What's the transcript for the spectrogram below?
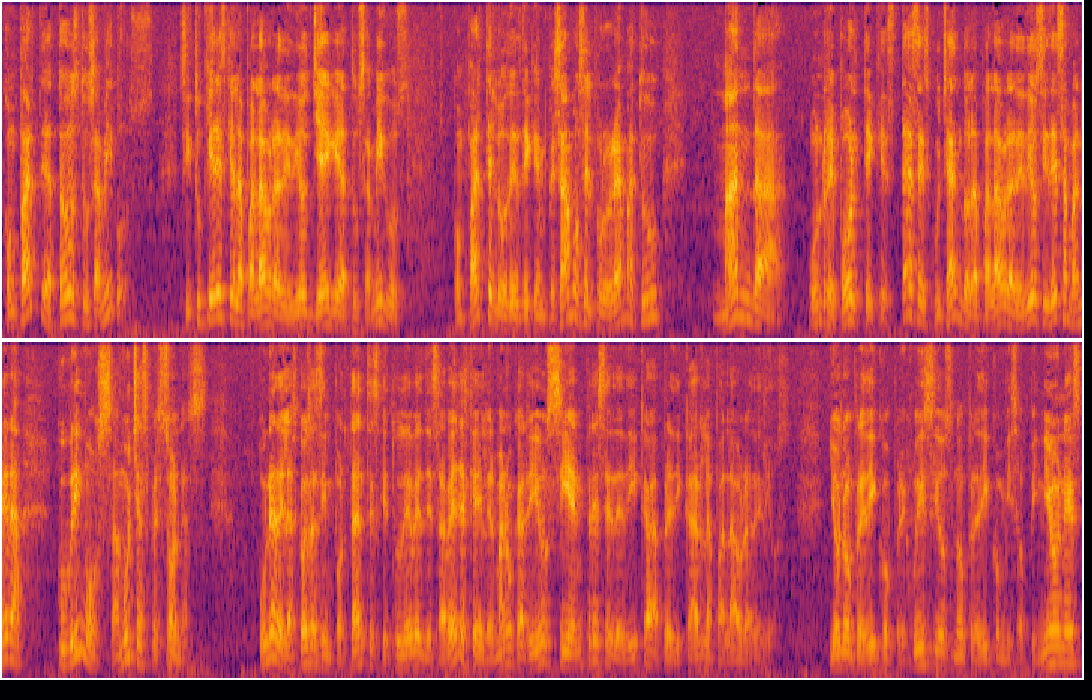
comparte a todos tus amigos. Si tú quieres que la palabra de Dios llegue a tus amigos, compártelo desde que empezamos el programa. Tú manda un reporte que estás escuchando la palabra de Dios y de esa manera cubrimos a muchas personas. Una de las cosas importantes que tú debes de saber es que el hermano Carrillo siempre se dedica a predicar la palabra de Dios. Yo no predico prejuicios, no predico mis opiniones,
